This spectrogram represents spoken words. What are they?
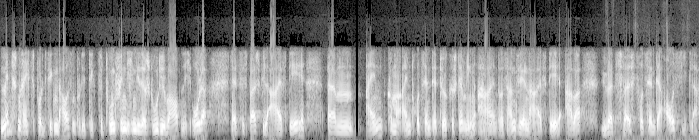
Menschenrechtspolitik, mit Außenpolitik zu tun, finde ich in dieser Studie überhaupt nicht. Oder letztes Beispiel AfD, ähm, 1,1 Prozent der türkischstämmigen, aha, interessant, wählen AfD, aber über 12 Prozent der Aussiedler.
